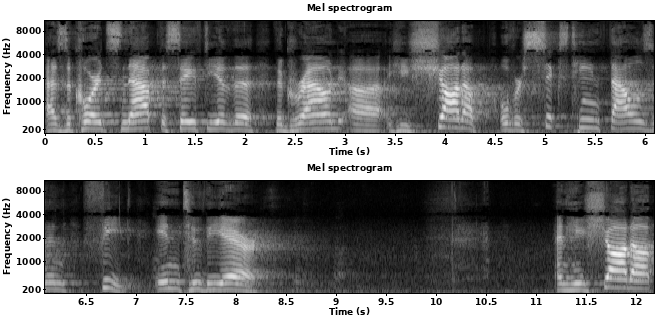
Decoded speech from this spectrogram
As the cord snapped, the safety of the, the ground, uh, he shot up over 16,000 feet into the air. And he shot up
